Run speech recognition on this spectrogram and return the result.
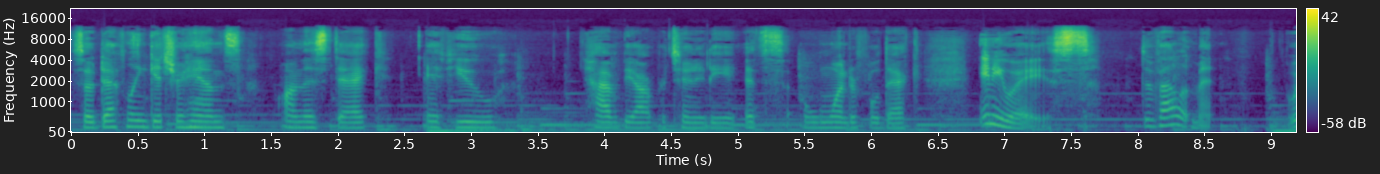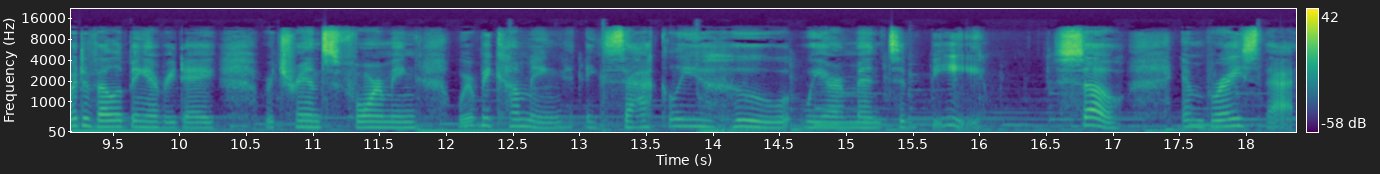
So definitely get your hands on this deck if you have the opportunity. It's a wonderful deck. Anyways, development. We're developing every day. We're transforming. We're becoming exactly who we are meant to be. So, embrace that.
